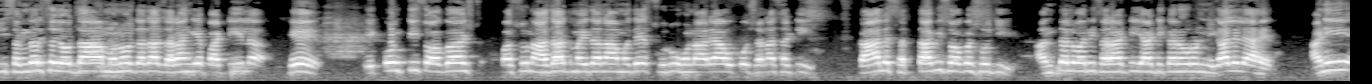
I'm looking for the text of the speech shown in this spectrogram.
की संघर्ष योद्धा मनोजदादा जरांगे पाटील हे एकोणतीस ऑगस्टपासून आझाद मैदानामध्ये सुरू होणाऱ्या उपोषणासाठी काल सत्तावीस ऑगस्ट रोजी अंतलवारी सराटी या ठिकाणावरून निघालेले आहेत. आणि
